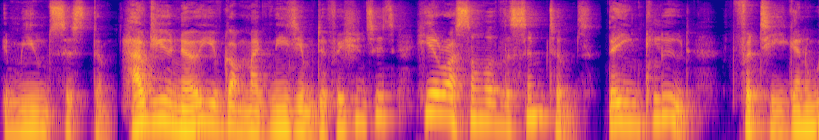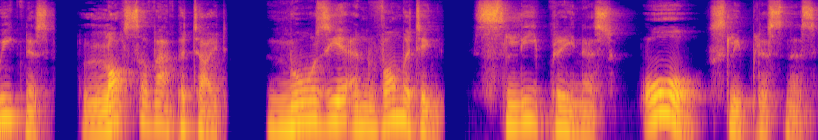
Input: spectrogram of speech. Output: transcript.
immune system. How do you know you've got magnesium deficiencies? Here are some of the symptoms. They include fatigue and weakness, loss of appetite, nausea and vomiting, sleepiness or sleeplessness,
